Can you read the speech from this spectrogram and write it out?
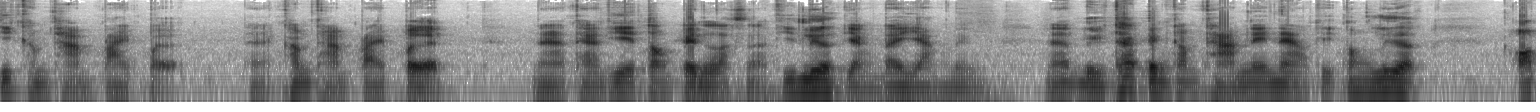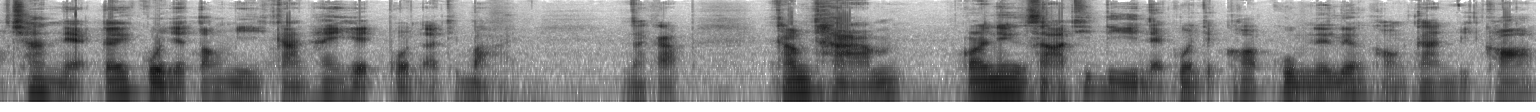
ที่คำถามปลายเปิดนะคำถามปลายเปิดนะแทนที่จะต้องเป็นลักษณะที่เลือกอย่างใดอย่างหนึ่งนะหรือถ้าเป็นคำถามในแนวที่ต้องเลือก ออปชันเนี่ยก็ควรจะต้องมีการให้เหตุผลอธิบายนะครับคำถามกรณีศึกษาที่ดีเนี่ยควรจะครอบคลุมในเรื่องของการวิเคราะห์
